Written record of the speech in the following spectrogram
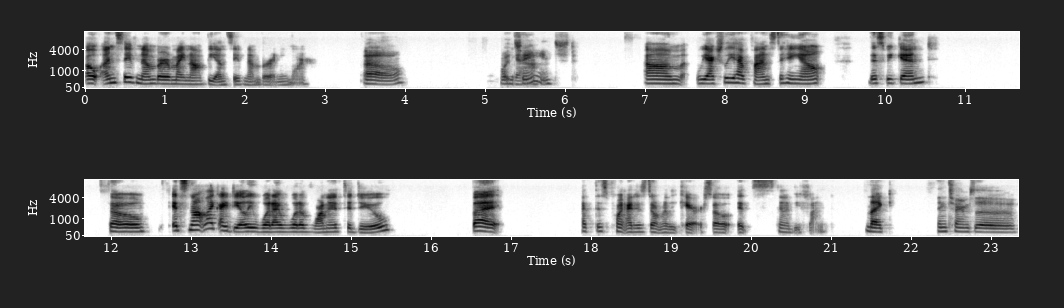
Oh, unsaved number might not be unsaved number anymore. Oh, what Yeah. changed? Um, we actually have plans to hang out this weekend. So it's not like ideally what I would have wanted to do, but at this point, I just don't really care. So it's gonna be fun. Like in terms of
